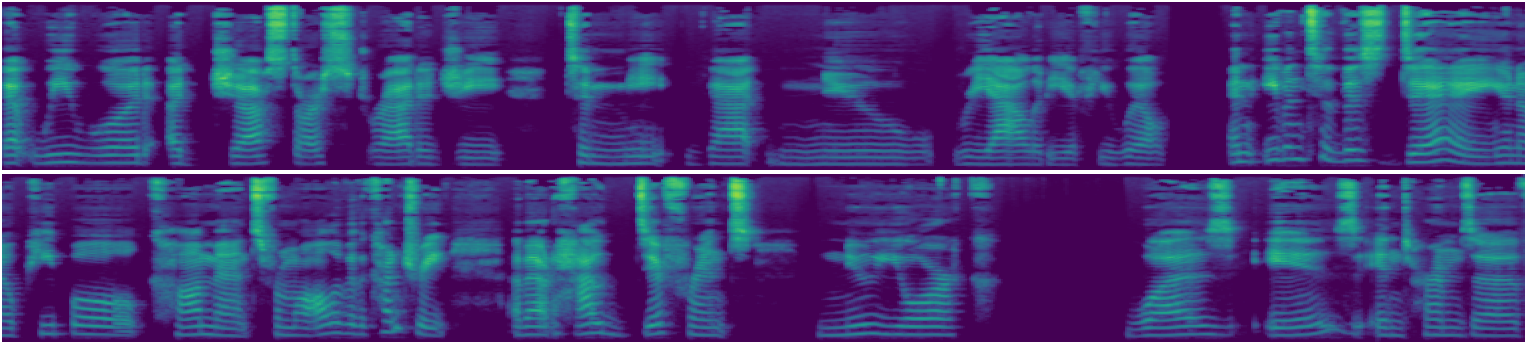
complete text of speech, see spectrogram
that we would adjust our strategy to meet that new reality, if you will. And even to this day, you know, people comment from all over the country about how different New York was, is in terms of,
